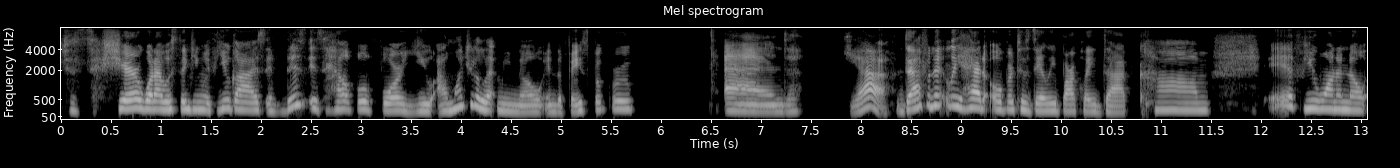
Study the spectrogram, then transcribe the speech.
just share what I was thinking with you guys. If this is helpful for you, I want you to let me know in the Facebook group. And yeah, definitely head over to xaylibarclay.com if you want to know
